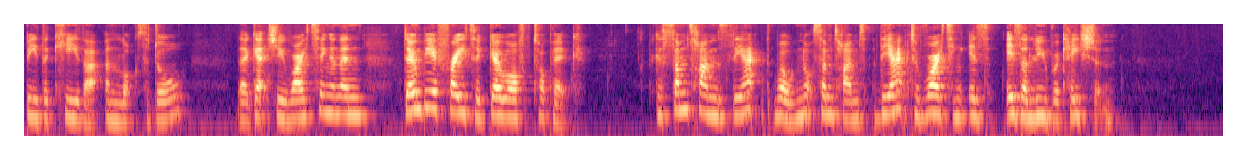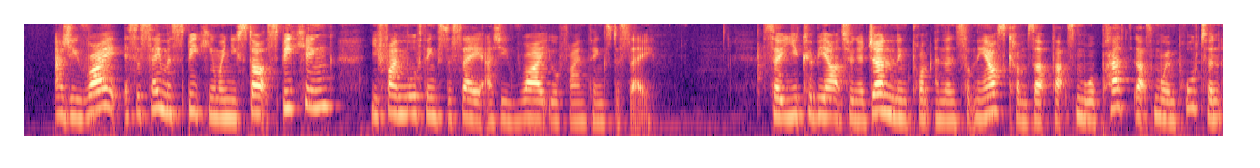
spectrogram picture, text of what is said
be the key that unlocks the door, that gets you writing and then don't be afraid to go off topic. Because sometimes the act well not sometimes the act of writing is is a lubrication. As you write it's the same as speaking. When you start speaking you find more things to say. As you write you'll find things to say so you could be answering a journaling prompt and then something else comes up that's more that's more important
